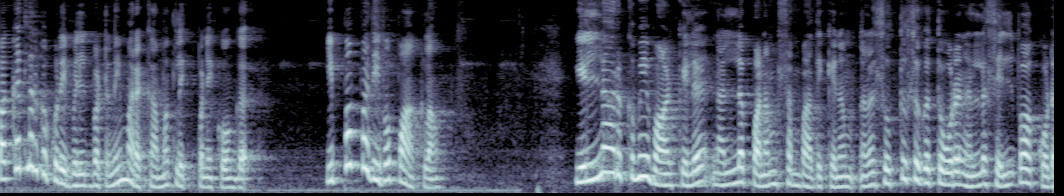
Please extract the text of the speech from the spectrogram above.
பக்கத்தில் இருக்கக்கூடிய பெல் பட்டனையும் மறக்காமல் கிளிக் பண்ணிக்கோங்க. இப்போ பதிவை பார்க்கலாம். எல்லாருக்குமே வாழ்க்கையில் நல்ல பணம் சம்பாதிக்கணும் நல்ல சொத்து சுகத்தோட நல்ல செல்வாக்கோட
